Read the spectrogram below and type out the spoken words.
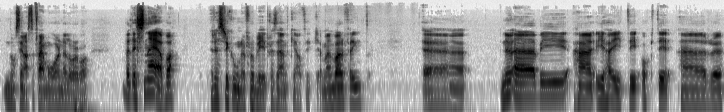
de senaste fem åren eller vad det var. Väldigt snäva restriktioner för att bli president kan jag tycka, men varför inte? Eh, nu är vi här i Haiti och det är...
